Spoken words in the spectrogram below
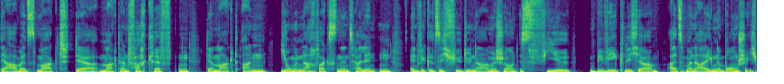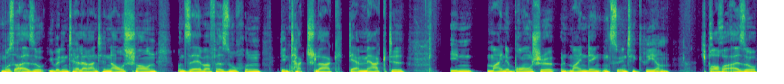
der Arbeitsmarkt, der Markt an Fachkräften, der Markt an jungen, nachwachsenden Talenten, entwickelt sich viel dynamischer und ist viel beweglicher als meine eigene Branche. Ich muss also über den Tellerrand hinausschauen und selber versuchen, den Taktschlag der Märkte in meine Branche und mein Denken zu integrieren. Ich brauche also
